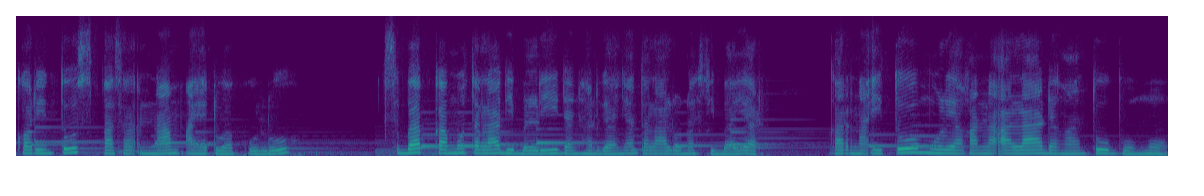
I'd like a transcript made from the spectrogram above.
Korintus pasal 6 ayat 20 Sebab kamu telah dibeli dan harganya telah lunas dibayar. Karena itu muliakanlah Allah dengan tubuhmu.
